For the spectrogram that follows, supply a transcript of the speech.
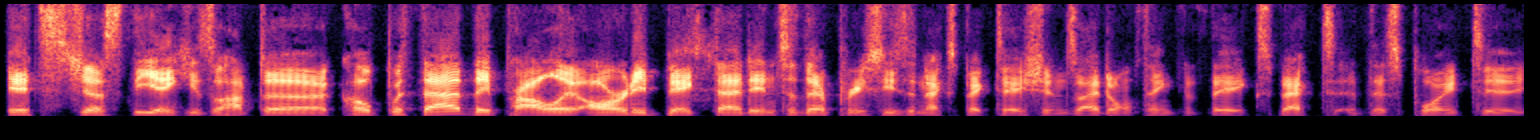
it's just the Yankees will have to cope with that. They probably already baked that into their preseason expectations. I don't think that they expect at this point to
